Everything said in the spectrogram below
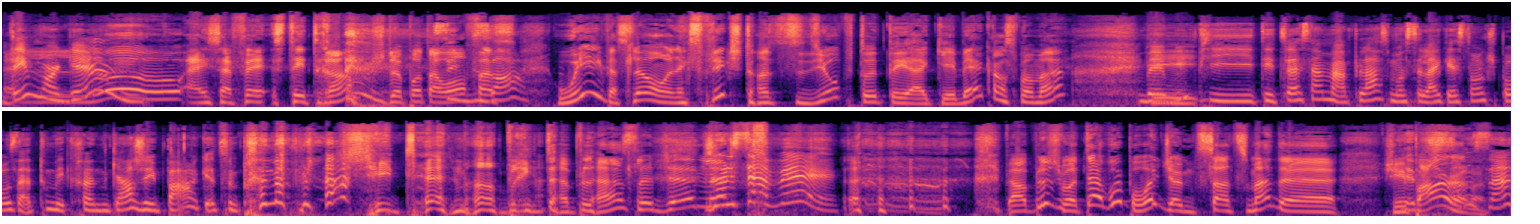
Dave Morgan? Hey, ça fait, c'est étrange de pas t'avoir C'est face. bizarre. Oui, parce que là, on explique que je suis en studio puis toi, t'es à Québec en ce moment. Ben Et oui, puis t'es-tu assis à ma place? Moi, c'est la question que je pose à tous mes chroniqueurs. J'ai peur que tu me prennes ma place. J'ai tellement pris ta place, là, Jen. Je le savais! Puis en plus, je vais t'avouer, pour vrai, que j'ai un petit sentiment de, j'ai peur. puissance, hein?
